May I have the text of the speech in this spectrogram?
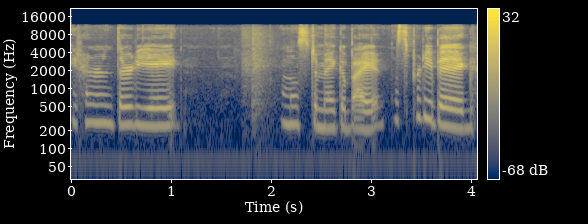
838, almost a megabyte. That's pretty big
